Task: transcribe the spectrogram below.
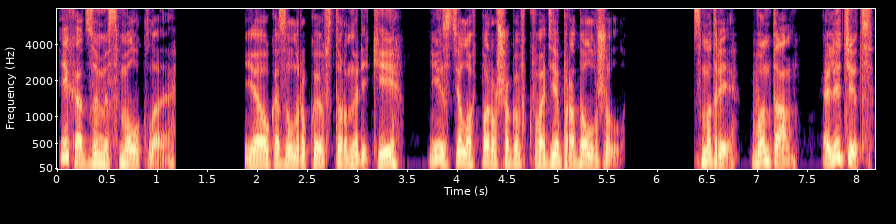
и Хадзуми смолкла. Я указал рукой в сторону реки и, сделав пару шагов к воде, продолжил. «Смотри, вон там, летит!»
